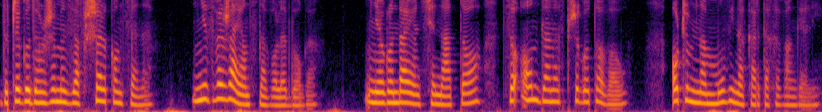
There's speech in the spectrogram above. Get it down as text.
do czego dążymy za wszelką cenę, nie zważając na wolę Boga, nie oglądając się na to, co On dla nas przygotował, o czym nam mówi na kartach Ewangelii.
